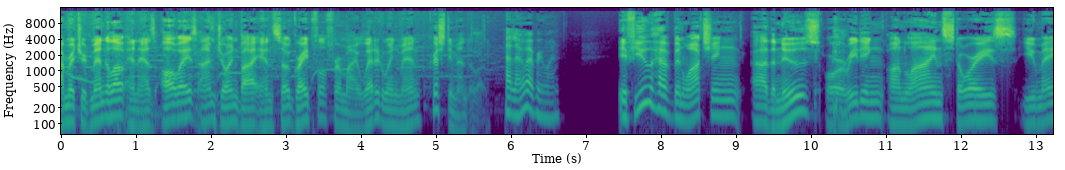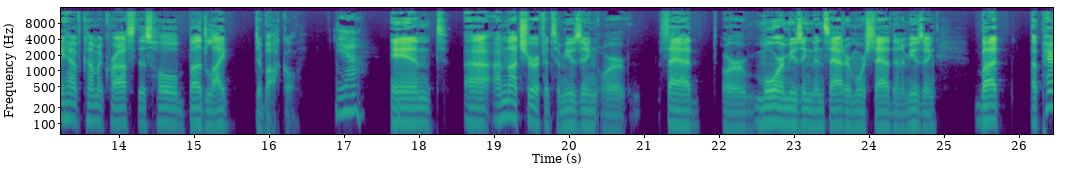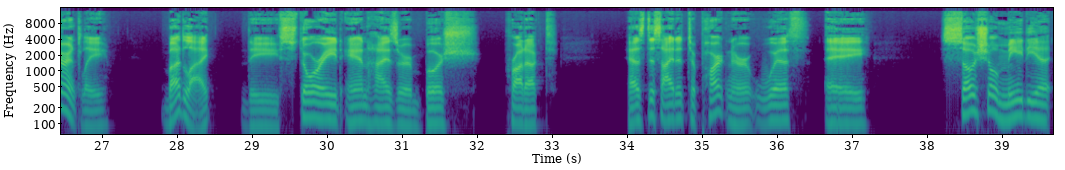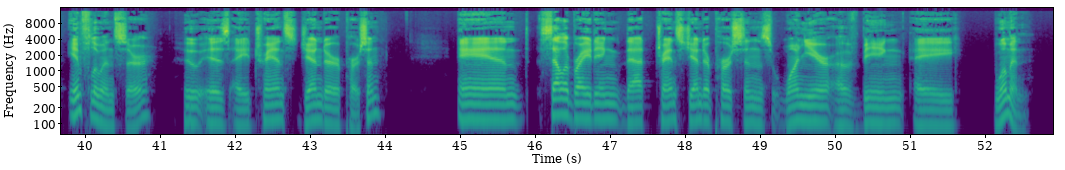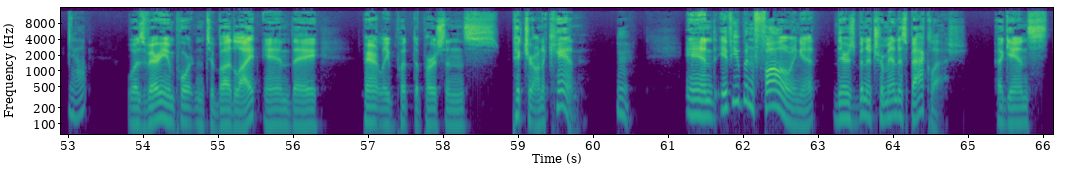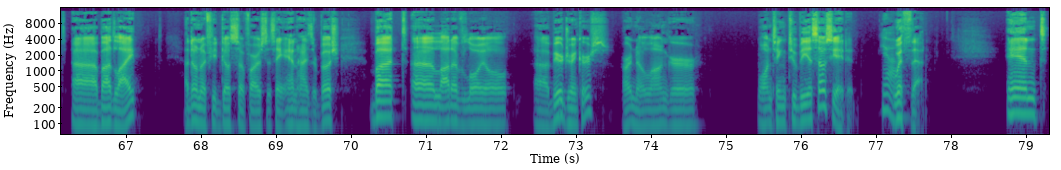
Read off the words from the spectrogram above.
I'm Richard Mendelow, and as always, I'm joined by and so grateful for my wedded wingman, Christy Mendelow. Hello, everyone. If you have been watching uh, the news or reading online stories, you may have come across this whole Bud Light debacle. Yeah. And uh, I'm not sure if it's amusing or sad or more amusing than sad or more sad than amusing, but apparently, Bud Light the storied Anheuser-Busch product has decided to partner with a social media influencer who is a transgender person and celebrating that transgender person's one year of being a woman. Yeah. Was very important to Bud Light, and they apparently put the person's picture on a can. Hmm. And if you've been following it, there's been a tremendous backlash against uh, Bud Light. I don't know if you'd go so far as to say Anheuser-Busch, but a lot of loyal uh, beer drinkers are no longer wanting to be associated yeah. with that. And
